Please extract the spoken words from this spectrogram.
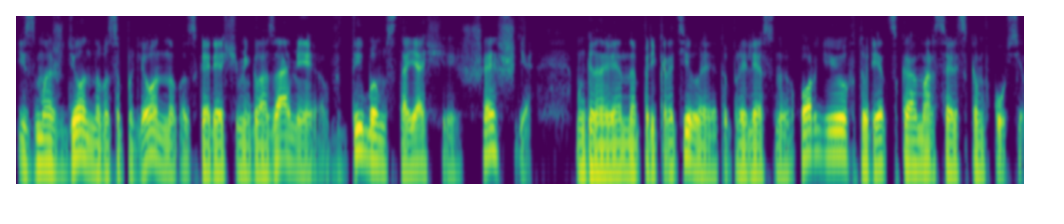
изможденного, запыленного, с горящими глазами, в дыбом стоящей шешье, мгновенно прекратило эту прелестную оргию в турецко-марсельском вкусе.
